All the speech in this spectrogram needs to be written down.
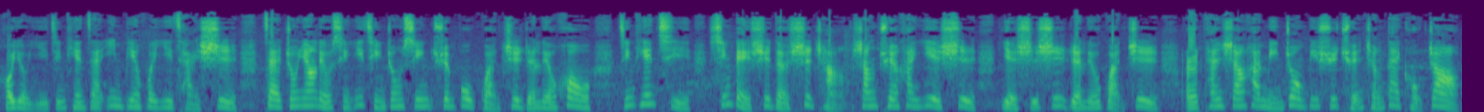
侯友谊今天在应变会议才是，在中央流行疫情中心宣布管制人流后，今天起新北市的市场、商圈和夜市也实施人流管制，而摊商和民众必须全程戴口罩。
